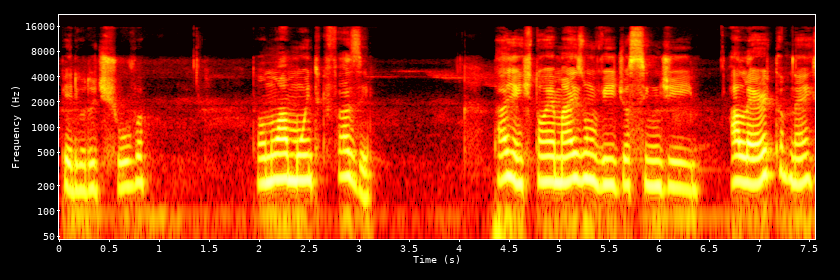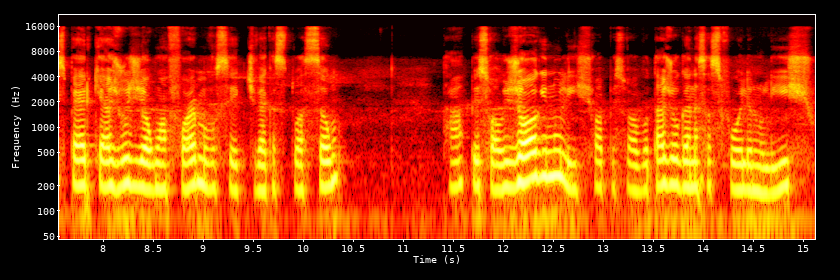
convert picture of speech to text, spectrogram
período de chuva. Então, não há muito o que fazer. Tá, gente? Então, é mais um vídeo, assim, de alerta, né? Espero que ajude de alguma forma você que tiver com a situação. Tá, pessoal? Jogue no lixo, ó, pessoal. Vou estar tá jogando essas folhas no lixo.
